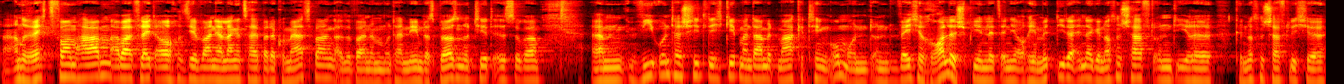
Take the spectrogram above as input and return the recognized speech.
eine andere Rechtsform haben, aber vielleicht auch, Sie waren ja lange Zeit bei der Commerzbank, also bei einem Unternehmen, das börsennotiert ist sogar. Ähm, wie unterschiedlich geht man da mit Marketing um und, und welche Rolle spielen letztendlich auch Ihre Mitglieder in der Genossenschaft und Ihre genossenschaftliche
